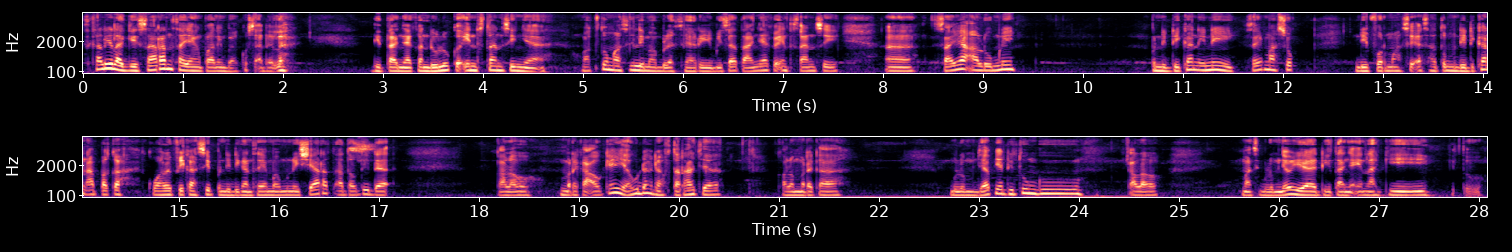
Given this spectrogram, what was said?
sekali lagi saran saya yang paling bagus adalah ditanyakan dulu ke instansinya. Waktu masih 15 hari bisa tanya ke instansi. Uh, saya alumni pendidikan ini saya masuk di formasi S1 pendidikan apakah kualifikasi pendidikan saya memenuhi syarat atau tidak? Kalau mereka oke okay, ya udah daftar aja. Kalau mereka belum menjawab ya ditunggu. Kalau masih belum jauh ya ditanyain lagi gitu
